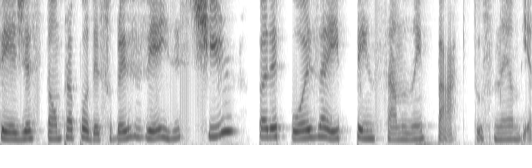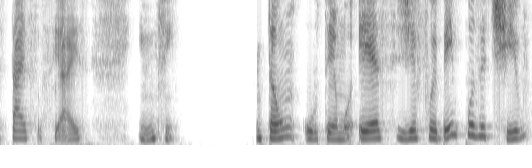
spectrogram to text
ter gestão para poder sobreviver, existir, para depois aí pensar nos impactos né, ambientais, sociais, enfim. Então, o termo ESG foi bem positivo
